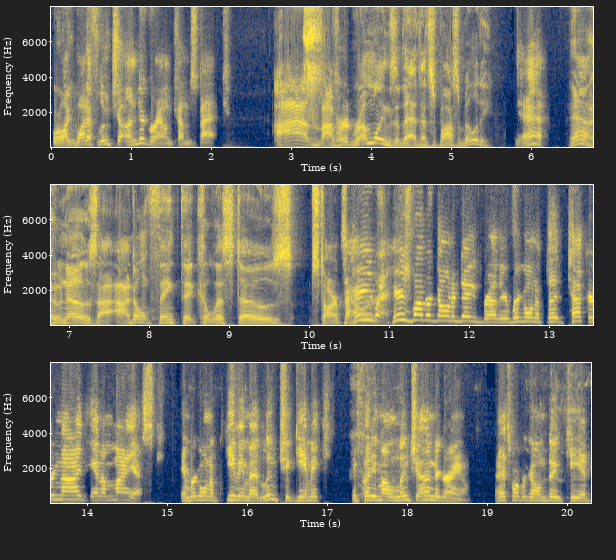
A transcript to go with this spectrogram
Or like, what if Lucha Underground comes back? I've I've heard rumblings of that. That's a possibility. Yeah. Yeah, who knows? I, I don't think that Kalisto's star So power. here, here's what we're going to do, brother. We're going to put Tucker Knight in a mask, and we're going to give him a lucha gimmick and put him on Lucha Underground. That's what we're going to do, kid.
